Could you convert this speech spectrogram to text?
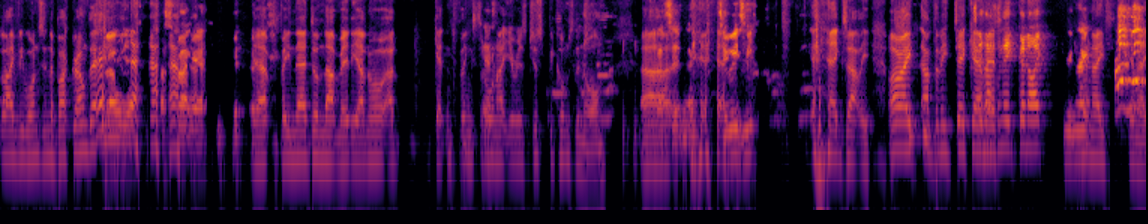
lively ones in the background there. No, yeah, that's right. Yeah, yeah, been there, done that, matey. I know. I, getting things Yeah. thrown at you is just becomes the norm. Uh, that's it. Too easy. exactly. All right, Anthony. Take care, Anthony. Good night. Good Good night. night. Good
